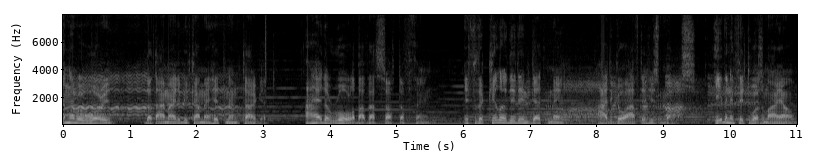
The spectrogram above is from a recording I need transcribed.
I never worried that I might become a hitman target. I had a rule about that sort of thing. If the killer didn't get me, I'd go after his boss, even if it was my own.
